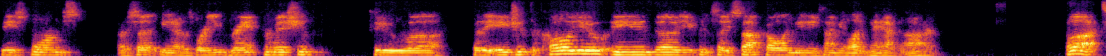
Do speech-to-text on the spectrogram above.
These forms are set, you know, is where you grant permission to uh, for the agent to call you and uh, you can say, stop calling me anytime you like me an hour. But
